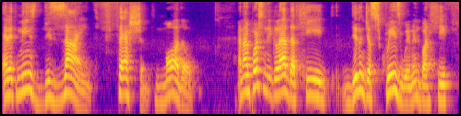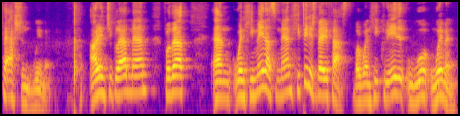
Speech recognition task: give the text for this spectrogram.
And it means designed, fashioned, modeled. And I'm personally glad that he didn't just squeeze women, but he fashioned women. Aren't you glad, man, for that? And when he made us men, he finished very fast. But when he created wo- women,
